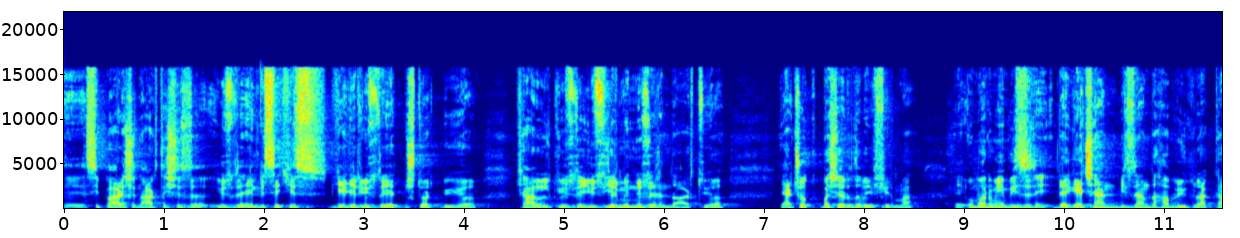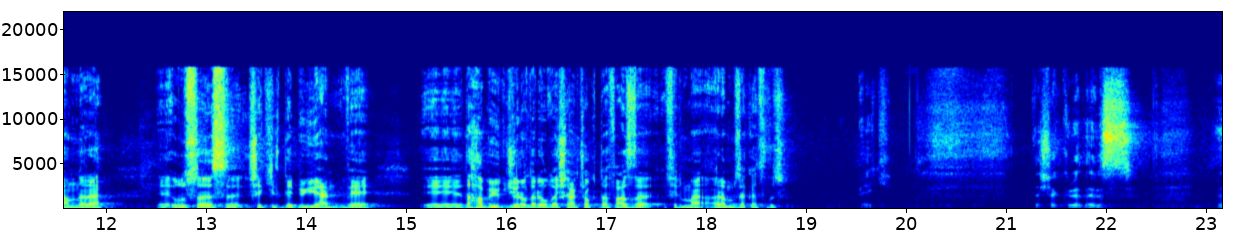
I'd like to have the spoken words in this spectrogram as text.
E, siparişin artış hızı %58, gelir %74 büyüyor. Karlılık %120'nin üzerinde artıyor. Yani çok başarılı bir firma. E, umarım bizi de geçen, bizden daha büyük rakamlara e, uluslararası şekilde büyüyen ve e, daha büyük cirolara ulaşan çok da fazla firma aramıza katılır. Teşekkür ederiz. Ee,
